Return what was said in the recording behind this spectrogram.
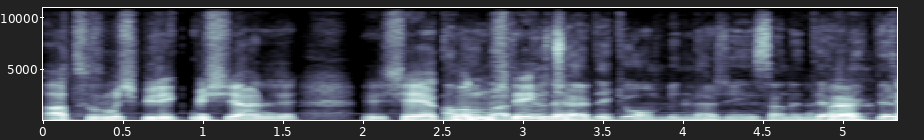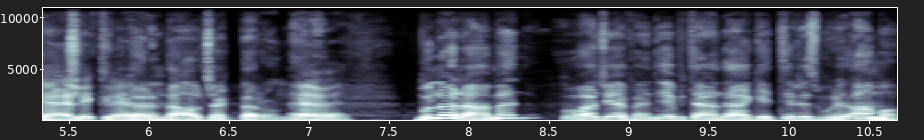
atılmış birikmiş yani e, şeye ama konmuş onlar değil de. içerideki on binlerce insanın terlikleri terlikleri. çıktıklarında alacaklar onları. Evet. Buna rağmen bu Hacı Efendi'ye bir tane daha getiririz buraya ama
